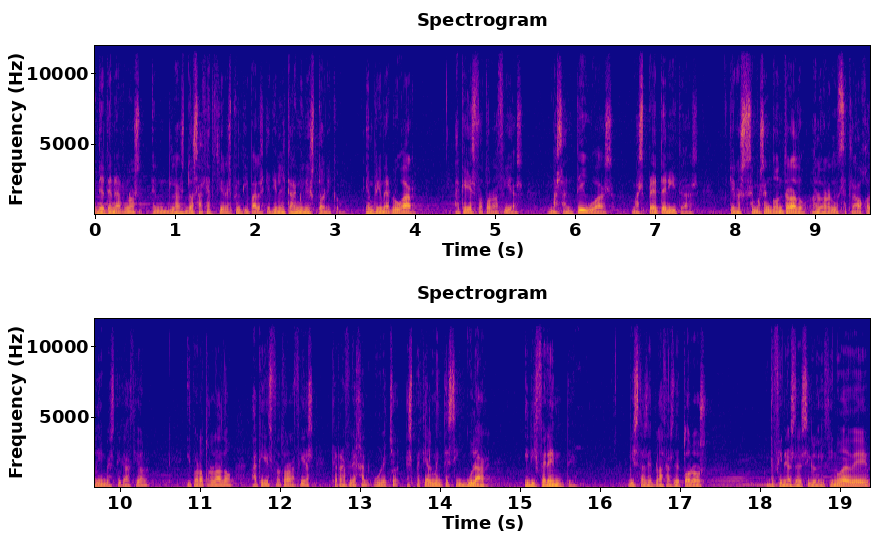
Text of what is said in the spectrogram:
detenernos en las dos acepciones principales que tiene el término histórico. En primer lugar, aquellas fotografías más antiguas, más pretéritas, que nos hemos encontrado a lo largo de este trabajo de investigación, y por otro lado, aquellas fotografías que reflejan un hecho especialmente singular y diferente, vistas de plazas de toros de finales del siglo XIX,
